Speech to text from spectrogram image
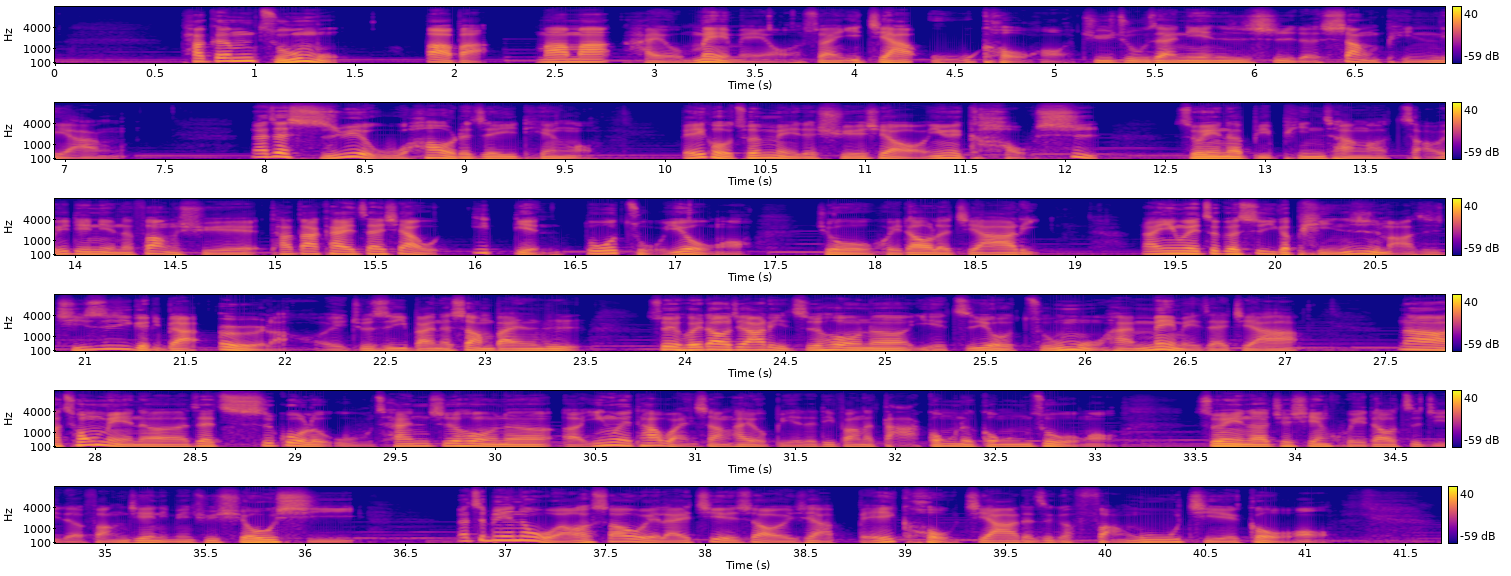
她跟祖母、爸爸妈妈还有妹妹哦，算一家五口哈，居住在念日市的上平良。那在十月五号的这一天哦，北口春美的学校因为考试，所以呢比平常啊早一点点的放学。她大概在下午一点多左右哦，就回到了家里。那因为这个是一个平日嘛，是其实是一个礼拜二啦，也就是一般的上班日，所以回到家里之后呢，也只有祖母和妹妹在家。那聪美呢，在吃过了午餐之后呢，呃，因为她晚上还有别的地方的打工的工作哦，所以呢，就先回到自己的房间里面去休息。那这边呢，我要稍微来介绍一下北口家的这个房屋结构哦。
